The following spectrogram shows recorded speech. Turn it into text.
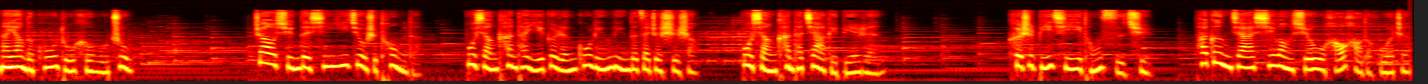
那样的孤独和无助。赵寻的心依旧是痛的，不想看他一个人孤零零的在这世上，不想看他嫁给别人。可是比起一同死去，他更加希望学武好好的活着。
